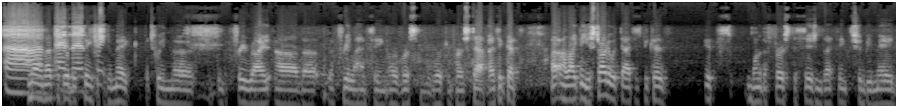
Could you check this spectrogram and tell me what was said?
Um, no, that's a good distinction free- to make between the, the free write, uh, the, the freelancing or versus working for a staff. I think that's I, I like that you started with that just because it's one of the first decisions I think should be made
